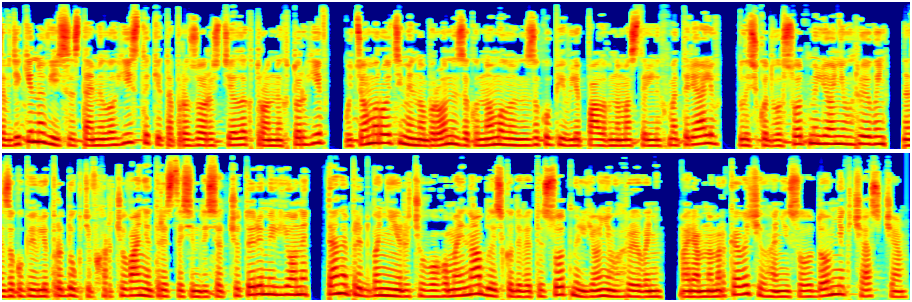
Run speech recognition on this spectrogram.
Завдяки новій системі логістики та прозорості електронних торгів у цьому році Міноборони зекономило на закупівлі паливно-мастильних матеріалів близько 200 мільйонів гривень, на закупівлі продуктів харчування 374 мільйони та на придбанні речового майна близько 900 мільйонів гривень. Мар'ямна Маркевич, Євгеній Солодовнік. Час ще.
